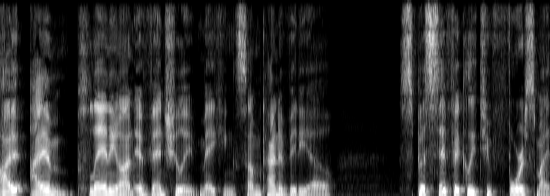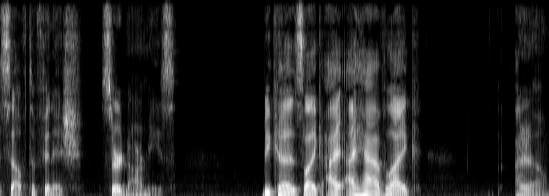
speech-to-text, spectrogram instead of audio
I I am planning on eventually making some kind of video specifically to force myself to finish certain armies. Because like I I have like I don't know,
